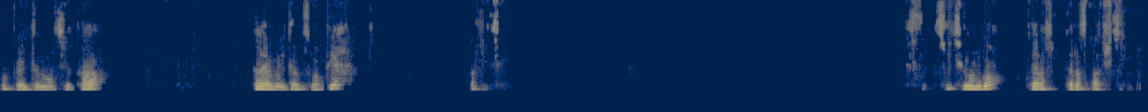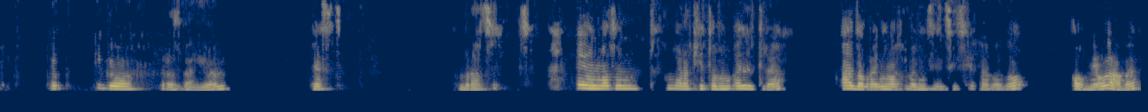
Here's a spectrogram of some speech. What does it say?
Okej, ten ucieka. A ja go i tak złapię. Patrzcie. Zrzuciłem go. Teraz, teraz patrzcie. I go rozwaliłem. Jest. Co? Ej, on ma tą, rakietową elytrę. A dobra, nie ma chyba nic więcej ciekawego. O, miał lawę.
